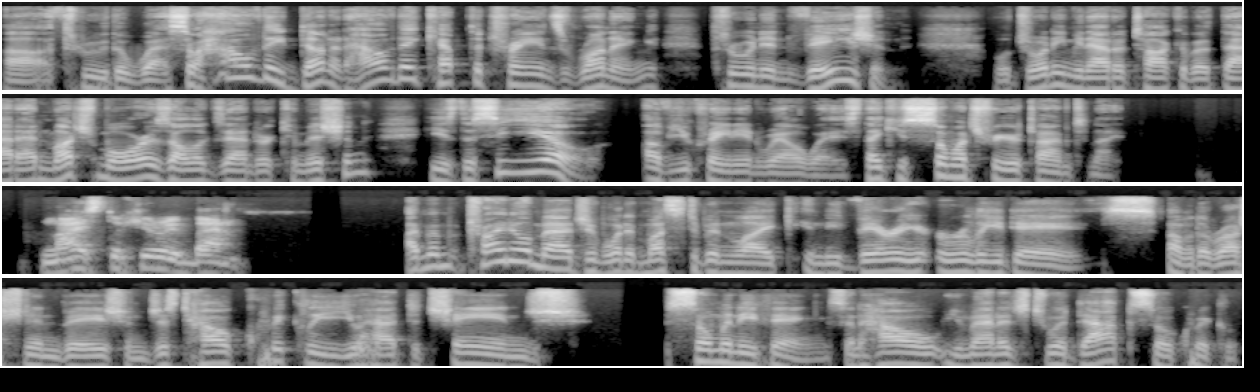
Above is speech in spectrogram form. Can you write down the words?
uh, through the West. So, how have they done it? How have they kept the trains running through an invasion? Well, joining me now to talk about that and much more is Alexander Kamyshin. He's the CEO of Ukrainian Railways. Thank you so much for your time tonight. Nice to hear you, Ben. I'm trying to imagine what it must have been like in the very early days of the Russian invasion, just how quickly you had to change so many things and how you managed to adapt so quickly.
